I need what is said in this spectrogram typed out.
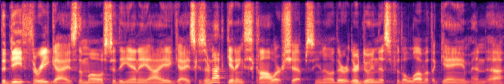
the D three guys the most, or the NAIA guys, because they're not getting scholarships. You know, they're they're doing this for the love of the game. And uh,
